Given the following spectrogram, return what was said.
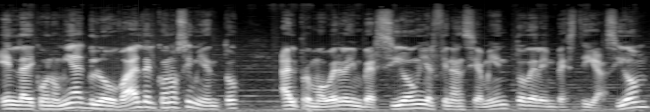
en la economía global del conocimiento al promover la inversión y el financiamiento de la investigación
